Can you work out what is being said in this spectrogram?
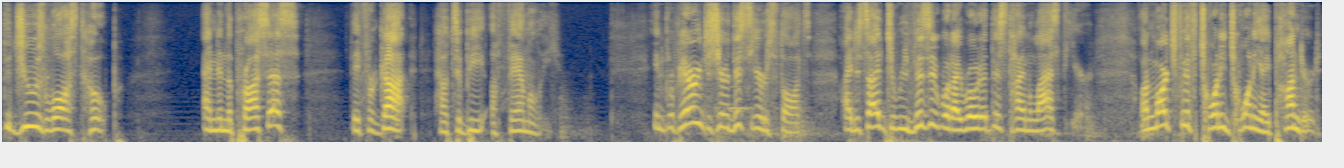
the Jews lost hope. And in the process, they forgot how to be a family. In preparing to share this year's thoughts, I decided to revisit what I wrote at this time last year. On March 5th, 2020, I pondered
